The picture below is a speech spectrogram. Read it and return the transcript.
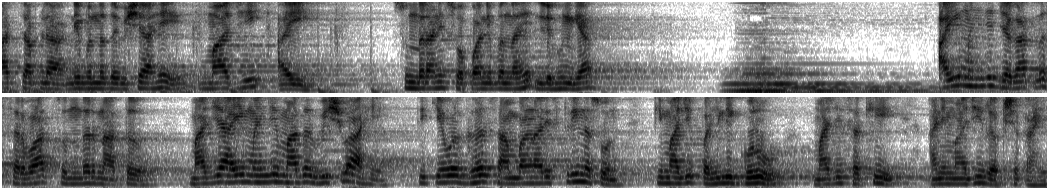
आजचा आपल्या निबंधाचा विषय आहे माझी आई. सुंदर आणि सोपा निबंध आहे लिहून घ्या. आई म्हणजे जगातलं सर्वात सुंदर नातं. माझी आई म्हणजे माझं विश्व आहे. ती केवळ घर सांभाळणारी स्त्री नसून ती माझी पहिली गुरु माझी सखी आणि माझी रक्षक आहे.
